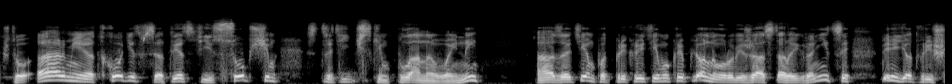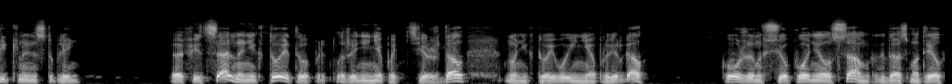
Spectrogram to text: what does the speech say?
что армия отходит в соответствии с общим стратегическим планом войны а затем под прикрытием укрепленного рубежа старой границы перейдет в решительное наступление. Официально никто этого предположения не подтверждал, но никто его и не опровергал. Кожин все понял сам, когда осмотрел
